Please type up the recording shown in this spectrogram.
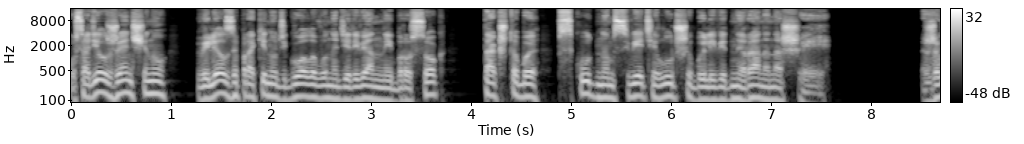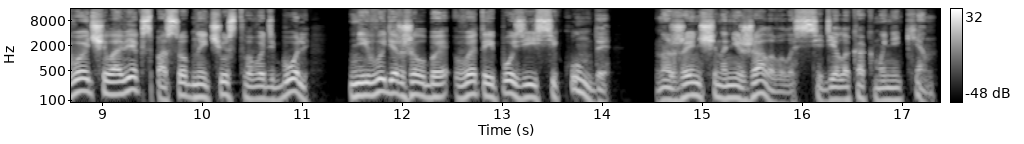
Усадил женщину, велел запрокинуть голову на деревянный брусок, так, чтобы в скудном свете лучше были видны раны на шее. Живой человек, способный чувствовать боль, не выдержал бы в этой позе и секунды, но женщина не жаловалась, сидела как манекен.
